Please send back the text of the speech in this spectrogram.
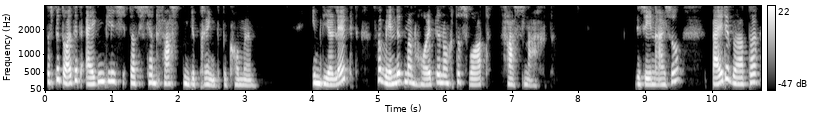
Das bedeutet eigentlich, dass ich ein Fastengetränk bekomme. Im Dialekt verwendet man heute noch das Wort Fassnacht. Wir sehen also, beide Wörter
